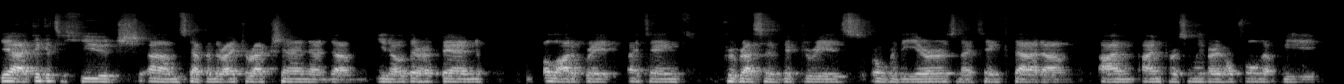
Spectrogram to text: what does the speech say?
Yeah, I think it's a huge um, step in the right direction. And, um, you know, there have been a lot of great, I think, progressive victories over the years. And I think that um, I'm, I'm personally very hopeful that we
